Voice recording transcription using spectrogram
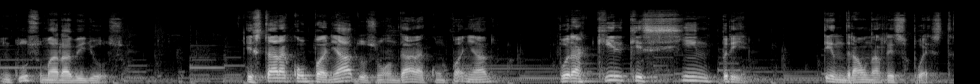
incluso maravilhoso estar acompanhados ou andar acompanhado por aquele que sempre terá uma resposta,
